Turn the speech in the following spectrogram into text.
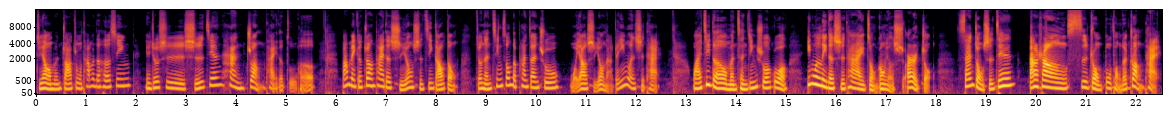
只要我们抓住它们的核心，也就是时间和状态的组合，把每个状态的使用时机搞懂，就能轻松的判断出我要使用哪个英文时态。我还记得我们曾经说过，英文里的时态总共有十二种，三种时间搭上四种不同的状态，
